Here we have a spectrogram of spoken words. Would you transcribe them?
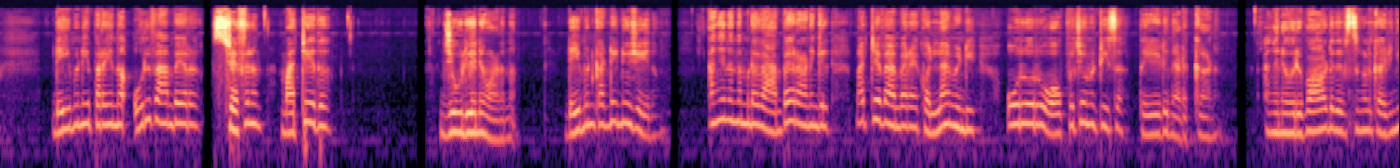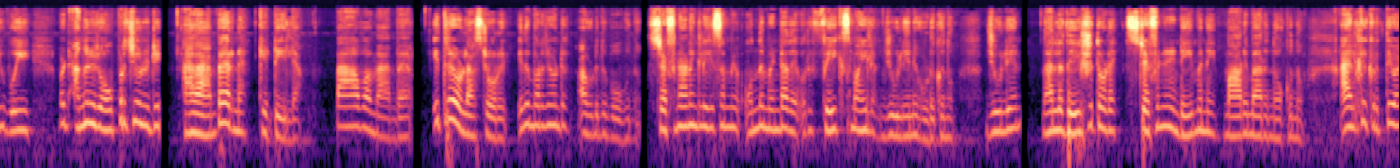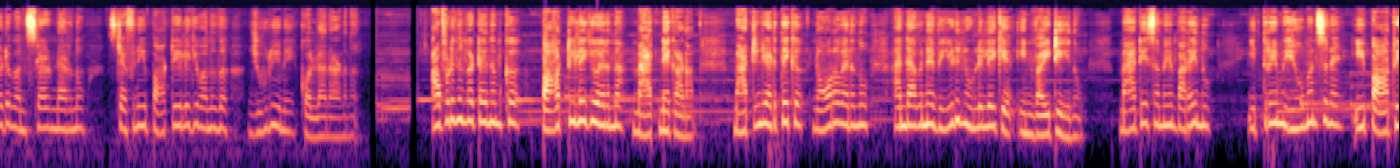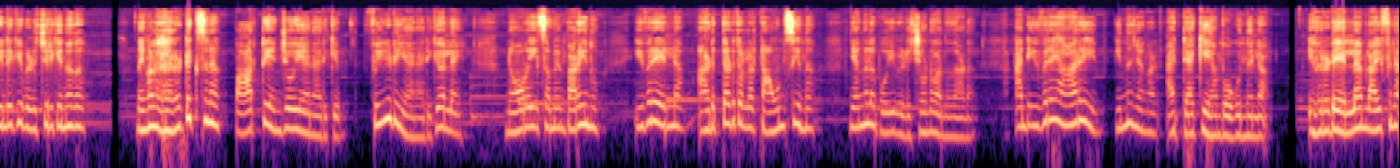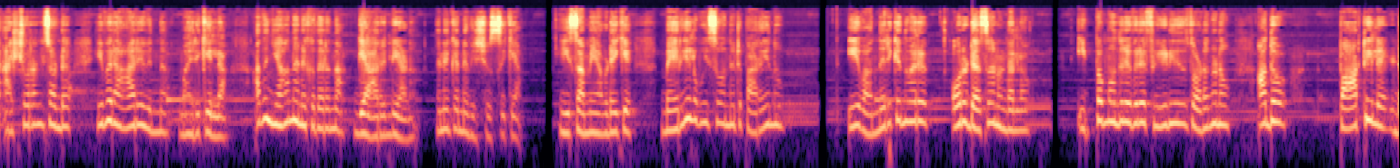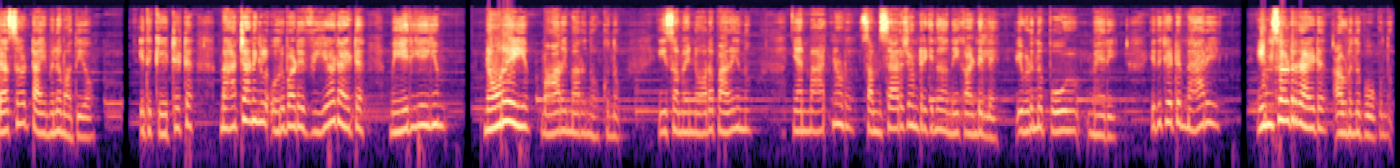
ഡെയ്മണി പറയുന്ന ഒരു വാമ്പയർ സ്റ്റെഫനും മറ്റേത് ജൂലിയനുമാണെന്ന്. ഡെയ്മൺ കണ്ടിന്യൂ ചെയ്യുന്നു. അങ്ങനെ നമ്മുടെ വാമ്പയർ ആണെങ്കിൽ മറ്റേ വാമ്പയറെ കൊല്ലാൻ വേണ്ടി ഓരോരോ ഓപ്പർച്യൂണിറ്റീസ് തേടി നടക്കുകയാണ് അങ്ങനെ ഒരുപാട് ദിവസങ്ങൾ കഴിഞ്ഞു പോയി ബട്ട് അങ്ങനെ ഒരു ഓപ്പർച്യൂണിറ്റി ആ വാമ്പയറിന് കിട്ടിയില്ല. പാവ ഇത്രയേ ഇത്രയുള്ള സ്റ്റോറി ഇത് പറഞ്ഞുകൊണ്ട് അവിടുന്ന് പോകുന്നു. സ്റ്റെഫനാണെങ്കിൽ ഈ സമയം ഒന്നും മിണ്ടാതെ ഒരു ഫേക്ക് സ്മൈൽ ജൂലിയന് കൊടുക്കുന്നു. ജൂലിയൻ നല്ല ദേഷ്യത്തോടെ സ്റ്റെഫനെയും ഡെയ്മനെയും മാറി മാറി നോക്കുന്നു. അയാൾക്ക് കൃത്യമായിട്ട് മനസ്സിലായിട്ടുണ്ടായിരുന്നു സ്റ്റെഫനി പാർട്ടിയിലേക്ക് വന്നത് ജൂലിയനെ കൊല്ലാനാണെന്ന്. അവിടെ നിന്ന് കട്ടെ നമുക്ക് പാർട്ടിയിലേക്ക് വരുന്ന മാറ്റിനെ കാണാം. മാറ്റിന്റെ അടുത്തേക്ക് നോറ വരുന്നു. ആൻഡ് അവനെ വീടിനുള്ളിലേക്ക് ഇൻവൈറ്റ് ചെയ്യുന്നു. മാറ്റ് ഈ സമയം പറയുന്നു ഇത്രയും ഹ്യൂമൻസിനെ ഈ പാർട്ടിയിലേക്ക് വിളിച്ചിരിക്കുന്നത് നിങ്ങൾ ഹെററ്റിക്സിന് പാർട്ടി എൻജോയ് ചെയ്യാനായിരിക്കും. ഫീഡ് ചെയ്യാനായിരിക്കും അല്ലേ? നോറ ഈ സമയം പറയുന്നു ഇവരെ എല്ലാം അടുത്തടുത്തുള്ള ടൗൺസിൽ നിന്ന് ഞങ്ങൾ പോയി വിളിച്ചുകൊണ്ട് വന്നതാണ്. ആൻഡ് ഇവരെ ആരെയും ഇന്ന് ഞങ്ങൾ അറ്റാക്ക് ചെയ്യാൻ പോകുന്നില്ല. ഇവരുടെ എല്ലാം ലൈഫിന് അഷുറൻസ് ഉണ്ട്. ഇവരാരും ഇന്ന് മരിക്കില്ല. അത് ഞാൻ നിനക്ക് തരുന്ന ഗ്യാരണ്ടിയാണ് നിനക്ക് എന്നെ വിശ്വസിക്കാം. ഈ സമയം അവിടേക്ക് മേരി ലൂയിസ് വന്നിട്ട് പറയുന്നു ഈ വന്നിരിക്കുന്നവർ ഒരു ഡസൺ ഉണ്ടല്ലോ. ഇപ്പം മുതൽ ഇവരെ ഫീഡ് ചെയ്ത് തുടങ്ങണോ? അതോ പാർട്ടിയിലെ ഡെസേർട്ട് ടൈമിൽ മതിയോ? ഇത് കേട്ടിട്ട് മാറ്റാണെങ്കിൽ ഒരുപാട് വിയേർഡായിട്ട് മേരിയെയും നോറയെയും മാറി മാറി നോക്കുന്നു. ഈ സമയം നോറ പറയുന്നു ഞാൻ മാറ്റിനോട് സംസാരിച്ചുകൊണ്ടിരിക്കുന്നത് നീ കണ്ടില്ലേ? ഇവിടുന്ന് പോ മേരി. ഇത് കേട്ട് മാരി ഇൻസൾട്ടഡ് ആയിട്ട് അവിടുന്ന് പോകുന്നു.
